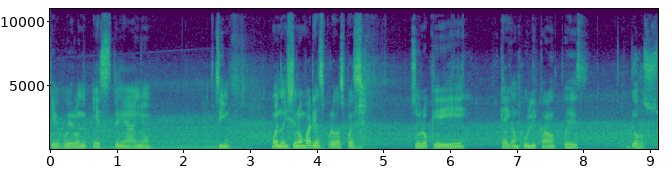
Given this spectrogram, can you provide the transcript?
que fueron este año Sí. Bueno, hicieron varias pruebas pues. Solo que, que hayan publicado pues dos.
